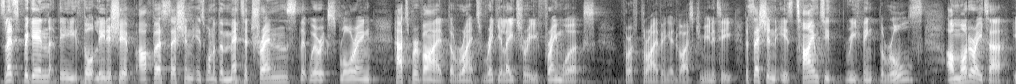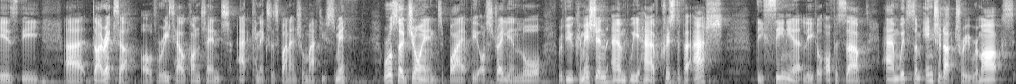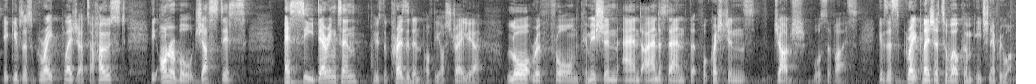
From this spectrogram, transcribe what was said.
So let's begin the thought leadership. Our first session is one of the meta trends that we're exploring how to provide the right regulatory frameworks for a thriving advice community. The session is Time to Rethink the Rules. Our moderator is the uh, Director of Retail Content at Connexus Financial, Matthew Smith. We're also joined by the Australian Law Review Commission, and we have Christopher Ash, the Senior Legal Officer, and with some introductory remarks, it gives us great pleasure to host the Honourable Justice S.C. Derrington, who's the President of the Australia Law Reform Commission, and I understand that for questions, Judge will suffice. It gives us great pleasure to welcome each and every one.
